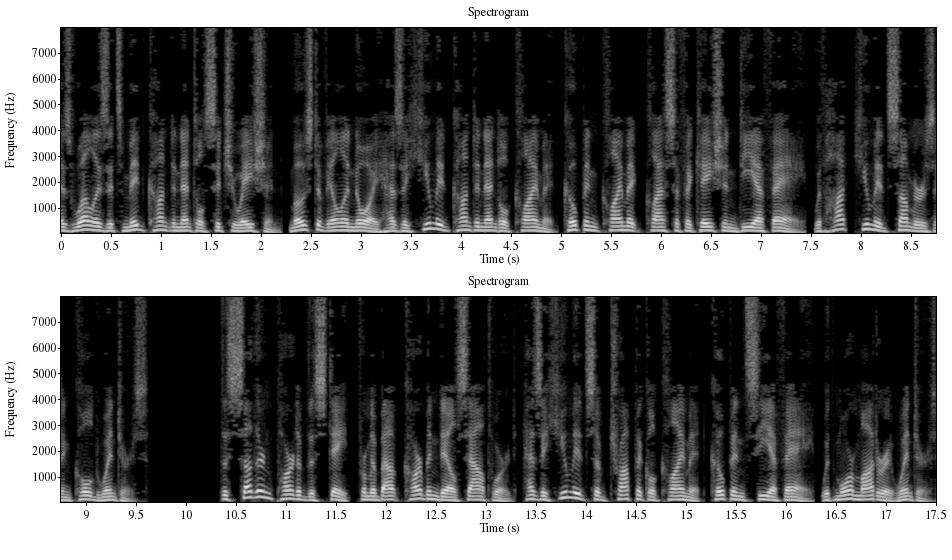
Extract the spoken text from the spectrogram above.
as well as its mid-continental situation, most of Illinois has a humid continental climate Köppen climate classification DFA, with hot, humid summers and cold winters. The southern part of the state, from about Carbondale southward, has a humid subtropical climate with more moderate winters.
